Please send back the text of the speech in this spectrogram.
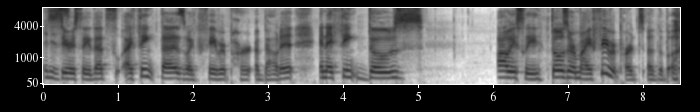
It is. Seriously, that's I think that is my favorite part about it. And I think those obviously those are my favorite parts of the book.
